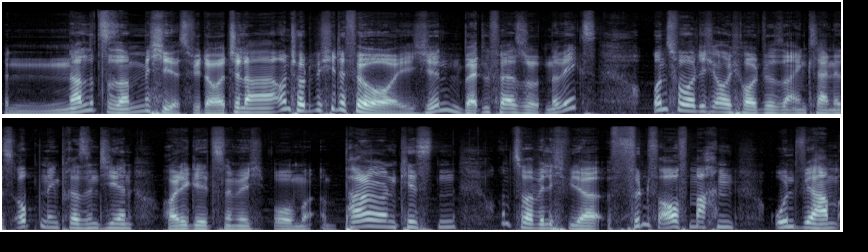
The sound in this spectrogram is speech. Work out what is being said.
Hallo zusammen, hier ist wieder Deutschela und heute bin ich wieder für euch in Battle for Azeroth unterwegs. Und zwar wollte ich euch heute so ein kleines Opening präsentieren. Heute geht es nämlich um Paragon-Kisten. Und zwar will ich wieder fünf aufmachen. Und wir haben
